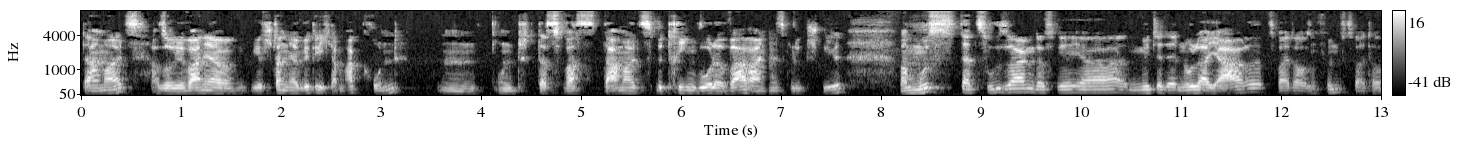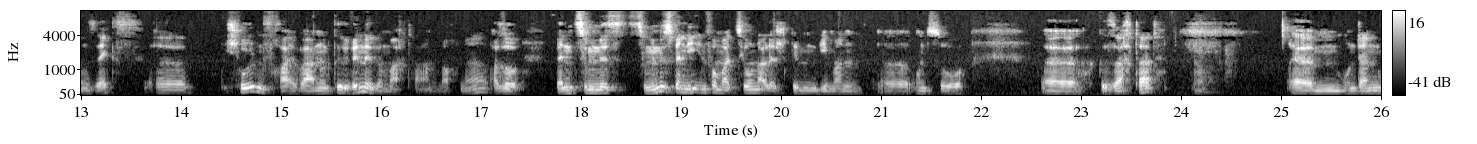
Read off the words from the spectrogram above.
damals. Also wir waren ja, wir standen ja wirklich am Abgrund Mm, und das, was damals betrieben wurde, war reines Glücksspiel. Man muss dazu sagen, dass wir ja Mitte der Nullerjahre, 2005, 2006, äh, schuldenfrei waren und Gewinne gemacht haben noch. Ne? Also wenn zumindest, zumindest wenn die Informationen alle stimmen, die man äh, uns so äh, gesagt hat. Ja. Ähm, und dann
